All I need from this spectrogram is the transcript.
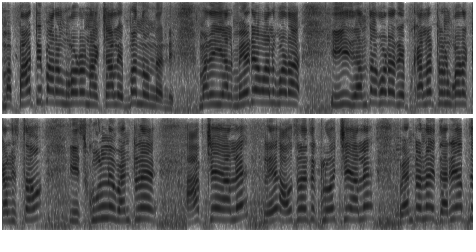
మా పార్టీ పరం కూడా నాకు చాలా ఇబ్బంది ఉందండి. మరి ఇవాళ మీడియా వాళ్ళు కూడా ఇదంతా కూడా రేపు కలెక్టర్ని కూడా కలుస్తాం. ఈ స్కూల్ని వెంటనే ఆఫ్ చేయాలి. లే అవసరమైతే క్లోజ్ చేయాలి. వెంటనే దర్యాప్తు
